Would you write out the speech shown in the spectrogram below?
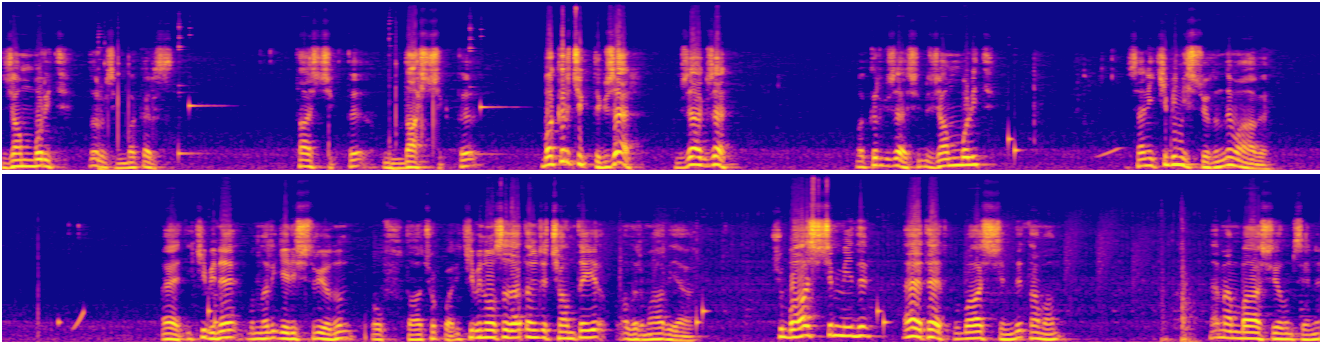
Jamborit. Dur şimdi bakarız. Taş çıktı. Daş çıktı. Bakır çıktı. Güzel. Güzel güzel. Bakır güzel. Şimdi jambolit. Sen 2000 istiyordun değil mi abi? Evet 2000'e bunları geliştiriyordun. Of daha çok var. 2000 olsa zaten önce çantayı alırım abi ya. Şu bağış için miydi? Evet evet bu bağış içindi. Tamam. Hemen bağışlayalım seni.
